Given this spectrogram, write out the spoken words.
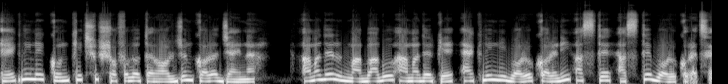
একদিনে কোন কিছু সফলতা অর্জন করা যায় না। আমাদের মা বাবু আমাদেরকে একদিনই বড় করেনি, আস্তে আস্তে বড় করেছে।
